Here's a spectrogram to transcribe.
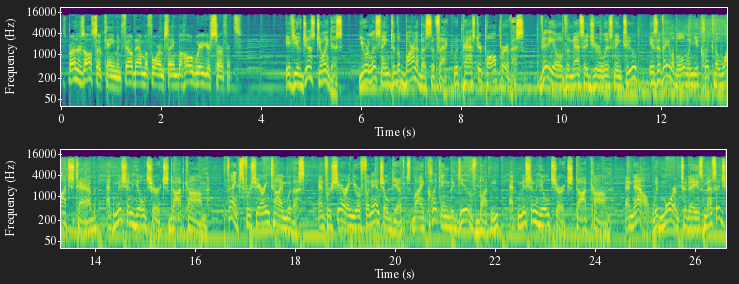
His brothers also came and fell down before him, saying, Behold, we're your servants. If you've just joined us, you're listening to The Barnabas Effect with Pastor Paul Purvis. Video of the message you're listening to is available when you click the Watch tab at missionhillchurch.com. Thanks for sharing time with us and for sharing your financial gifts by clicking the Give button at missionhillchurch.com. And now, with more of today's message,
